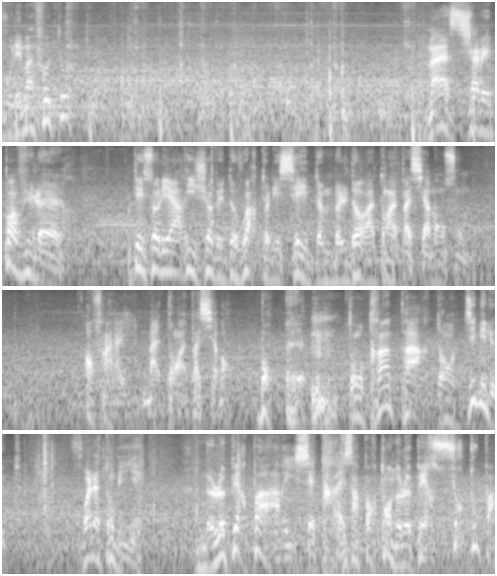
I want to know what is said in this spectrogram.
voulez ma photo Mince, j'avais pas vu l'heure. Désolé Harry, je vais devoir te laisser. Dumbledore attend impatiemment son... Enfin, il m'attend impatiemment. Bon, euh, ton train part dans 10 minutes. Voilà ton billet. Ne le perds pas, Harry, c'est très important, ne le perds surtout pas.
